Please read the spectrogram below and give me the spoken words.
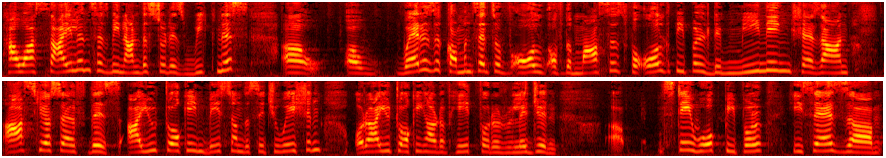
how our silence has been understood as weakness uh, uh, where is the common sense of all of the masses for all the people demeaning Shahzan? Ask yourself this: Are you talking based on the situation, or are you talking out of hate for a religion? Uh, stay woke, people. He says. Um,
